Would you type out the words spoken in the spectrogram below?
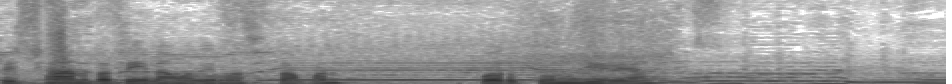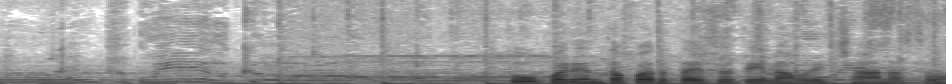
ते छान आता तेलामध्ये मस्त आपण परतून घेऊया. तोपर्यंत परतायचं तेलामध्ये छान असं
